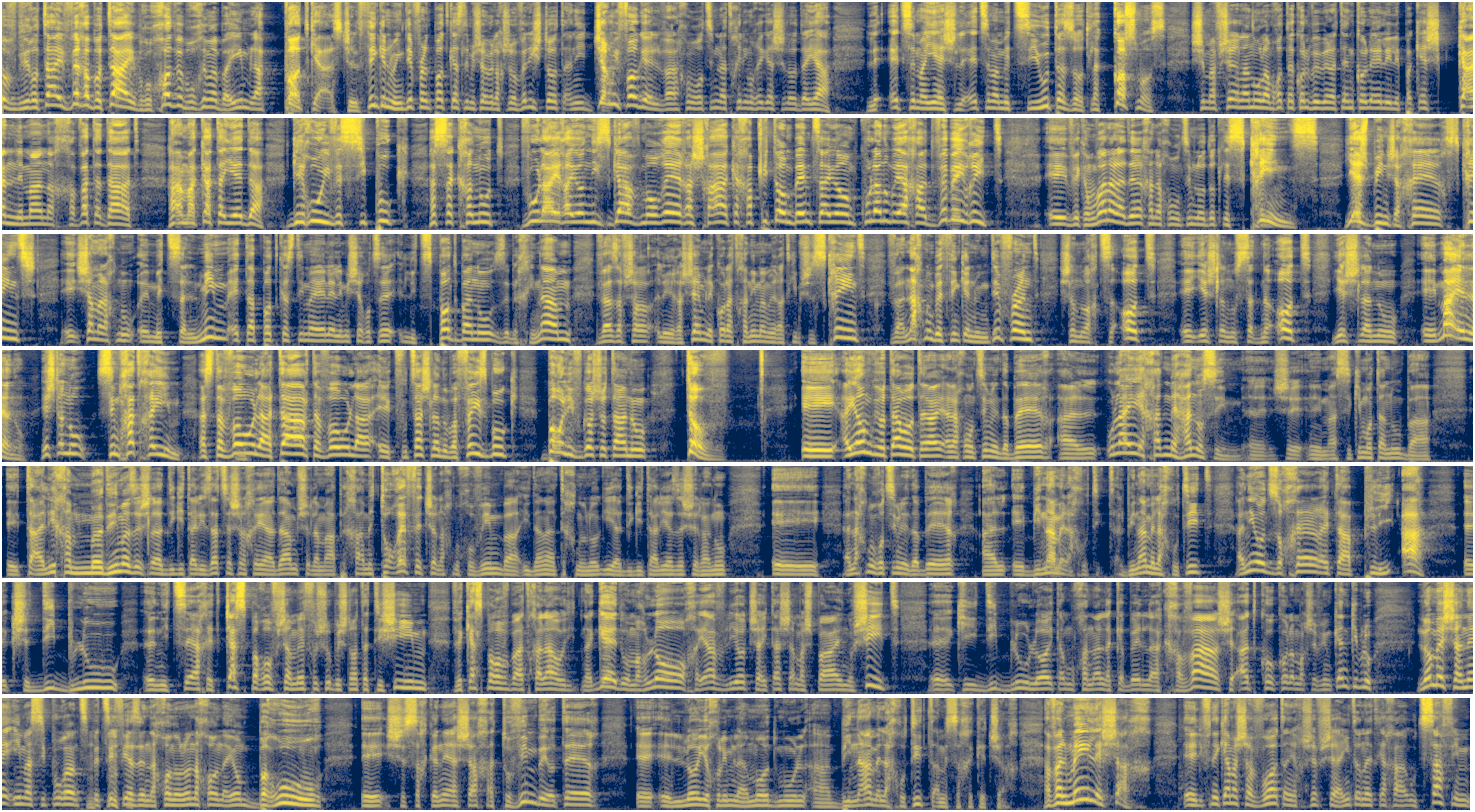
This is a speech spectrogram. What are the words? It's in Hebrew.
טוב, גבירותיי ורבותיי, ברוכות וברוכים הבאים לפודקאסט של Think and Ring Different פודקאסט למי שאוהב לחשוב ולשתות. אני ג'רמי פוגל, ואנחנו רוצים להתחיל עם רגע של הודיה לעצם היש, לעצם המציאות הזאת, לקוסמוס, שמאפשר לנו למרות הכל ובהינתן כל אלה לפגש כאן למען הרחבת הדעת, העמקת הידע, גירוי וסיפוק הסקרנות, ואולי רעיון נשגב, מעורר, השראה, ככה פתאום באמצע היום, כולנו ביחד ובעברית. אה, וכמובן על הדרך אנחנו רוצים להודות לסקרינס. יש בינג' אחר, סקרינס, אה, שם אנחנו אה, מצלמים את הפודקאסטים האלה למי שרוצה לצפות בנו, זה בחינם, ואז אפשר להירשם לכל התכנים המרתקים של סקרינס, ואנחנו ב-Think and Drink Different, יש לנו הרצאות, יש לנו סדנאות, יש לנו... מה אין לנו? יש לנו שמחת חיים. אז תבואו לאתר, תבואו לקבוצה שלנו בפייסבוק, בואו לפגוש אותנו. טוב. Uh, היום, גבירותיי ורבותיי, אנחנו רוצים לדבר על אולי אחד מהנושאים uh, שמעסיקים אותנו בתהליך המדהים הזה של הדיגיטליזציה של חיי אדם, של המהפכה המטורפת שאנחנו חווים בעידן הטכנולוגי הדיגיטלי הזה שלנו. Uh, אנחנו רוצים לדבר על uh, בינה מלאכותית. על בינה מלאכותית. אני עוד זוכר את הפליאה אה, כשדי בלו אה, ניצח את קספרוב שם איפשהו בשנות התשעים, וקספרוב בהתחלה עוד התנגד, הוא אמר לא, חייב להיות שהייתה שם השפעה אנושית, אה, כי די בלו לא הייתה מוכנה לקבל להכחבה, שעד כה כל המחשבים כן קיבלו. לא משנה אם הסיפור הספציפי הזה נכון או לא נכון, היום ברור ששחקני השח הטובים ביותר לא יכולים לעמוד מול הבינה המלאכותית המשחקת שח. אבל מילא שח. לפני כמה שבועות אני חושב שהאינטרנט ככה הוצף עם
